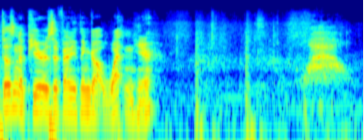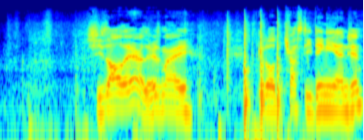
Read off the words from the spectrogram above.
doesn't appear as if anything got wet in here. Wow. She's all there. There's my good old trusty dinghy engine.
